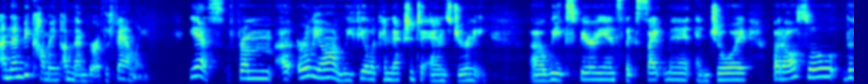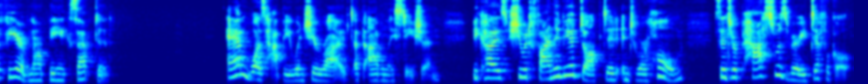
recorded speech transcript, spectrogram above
and then becoming a member of the family. Yes, from uh, early on, we feel a connection to Anne's journey. Uh, we experience the excitement and joy, but also the fear of not being accepted. Anne was happy when she arrived at the Avonlea station because she would finally be adopted into her home since her past was very difficult.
